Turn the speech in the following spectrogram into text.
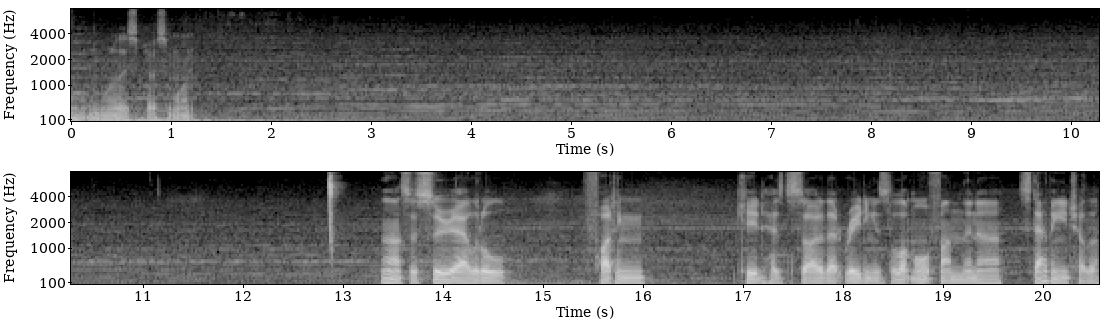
And what does this person want? Ah, so Sue, our little fighting kid, has decided that reading is a lot more fun than uh, stabbing each other.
